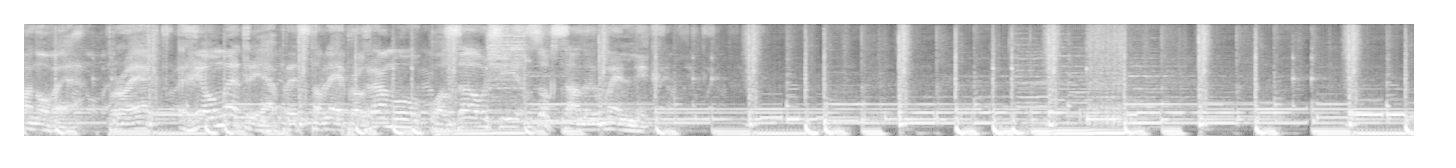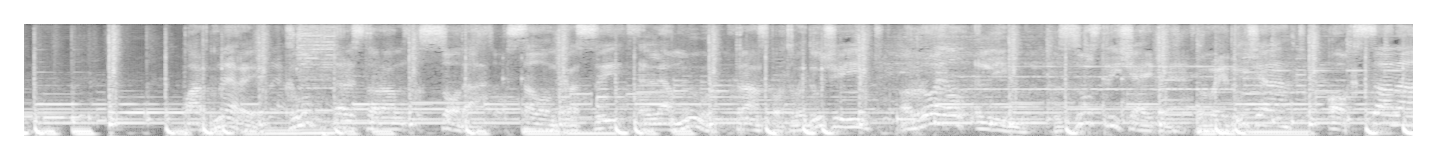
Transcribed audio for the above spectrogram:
панове! Проект Геометрія представляє програму «Поза очі» з Оксаною Мельник. Партнери клуб ресторан Сода, салон краси Лямур, транспорт ведучої Роял Лім. Зустрічайте ведуча Оксана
